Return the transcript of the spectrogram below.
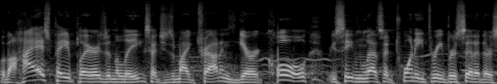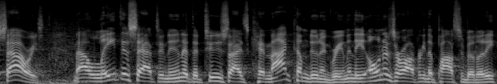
with the highest paid players in the league, such as Mike Trout and Gerrit Cole, receiving less than 23% of their salaries. Now, late this afternoon, if the two sides cannot come to an agreement, the owners are offering the possibility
